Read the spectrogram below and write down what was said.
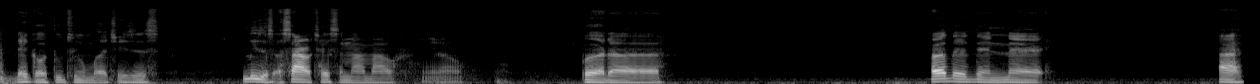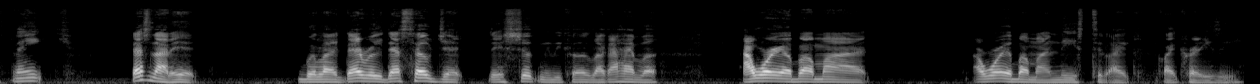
they go through too much. It's just it leaves a sour taste in my mouth, you know. But uh other than that, I think that's not it. But like that really that subject that shook me because like I have a I worry about my I worry about my niece to like like crazy,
